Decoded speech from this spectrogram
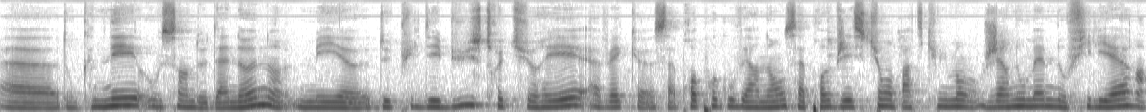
Euh, donc né au sein de Danone, mais euh, depuis le début structuré avec euh, sa propre gouvernance, sa propre gestion. En particulier, on gère nous-mêmes nos filières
